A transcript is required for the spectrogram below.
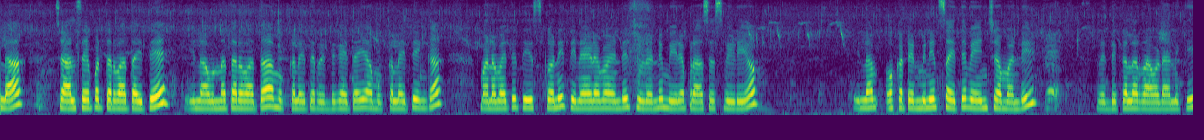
ఇలా చాలాసేపటి తర్వాత అయితే ఇలా ఉన్న తర్వాత ముక్కలు అయితే రెడ్గా అవుతాయి ఆ ముక్కలు అయితే ఇంకా మనమైతే తీసుకొని తినేయడమే అండి. చూడండి మీరే ప్రాసెస్ వీడియో. ఇలా ఒక టెన్ మినిట్స్ అయితే వేయించామండి. రెడ్ కలర్ రావడానికి.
